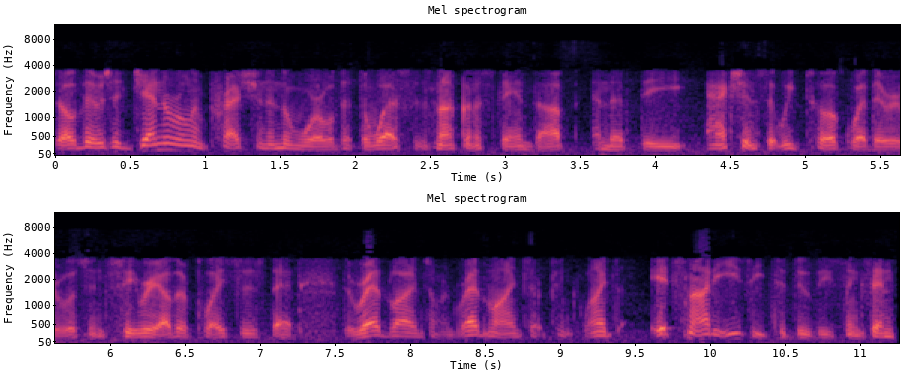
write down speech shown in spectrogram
So there's a general impression in the world that the West is not going to stand up, and that the actions that we took, whether it was in Syria, other places, that the red lines aren't red lines or pink lines. It's not easy to do these things, and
